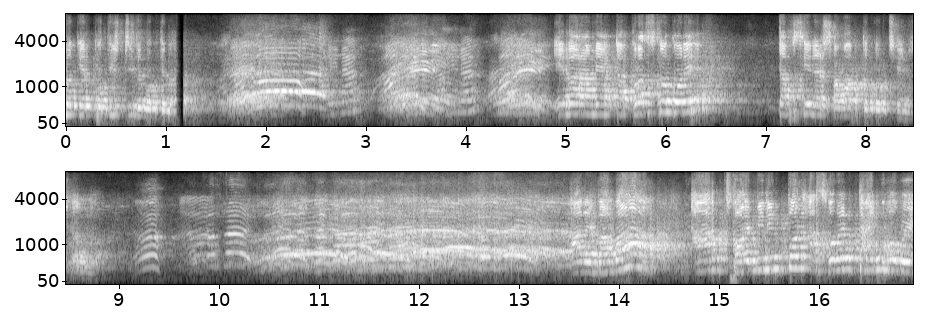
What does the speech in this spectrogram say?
লোকের প্রতিষ্ঠিত করতে পারি এবার আমি একটা প্রশ্ন করে তাফসিরের সমাপ্ত করছি ইনশাআল্লাহ। আরে বাবা, আর ছয় মিনিট পর আসরের টাইম হবে।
